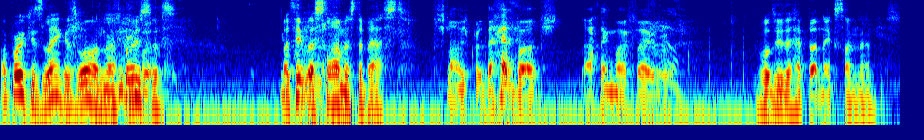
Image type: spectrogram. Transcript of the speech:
I broke his leg as well in that process. I think the slam is the best. Slam is pretty. The headbutt, I think my favourite. We'll do the headbutt next time then. Yes.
